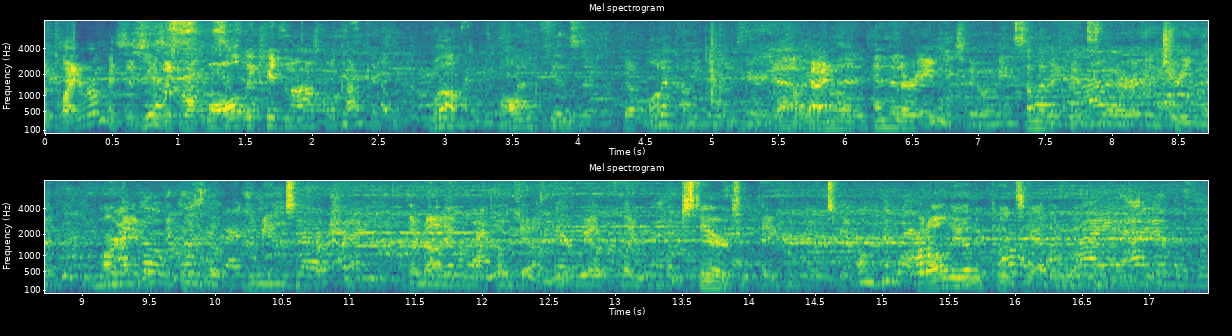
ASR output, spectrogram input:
the playroom? Is this, yes. is this where all the kids in the hospital come? Well, all the kids that, that want to come down here, yeah, okay. and, that, and, that, are able to. I mean, some of the kids that are in treatment aren't able because of the immune suppression. They're not able to come down here. We have a playroom upstairs that they can go to. But all the other kids, yeah, they're welcome to be here.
